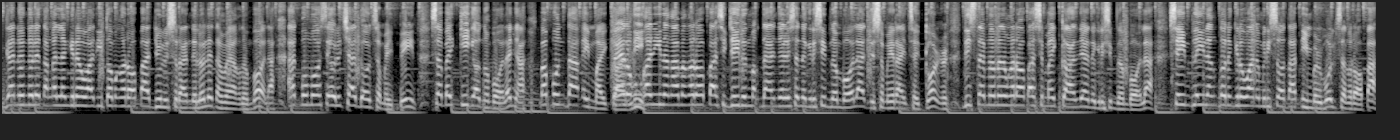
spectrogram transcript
Ganun ulit ang kanilang ginawa dito mga ropa, Julius Randle ulit ang mayak ng bola at pumose ulit siya doon sa may paint. Sabay kick out ng bola niya, papunta kay Mike Conley. Pero kung kanina nga mga ropa, si Jaden McDaniels ang nag-receive ng bola dito sa may right side corner. This time naman mga ropa, si Mike Conley ang nag-receive ng bola. Same play lang to na ginawa ng Minnesota Timberwolves ang ropa.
